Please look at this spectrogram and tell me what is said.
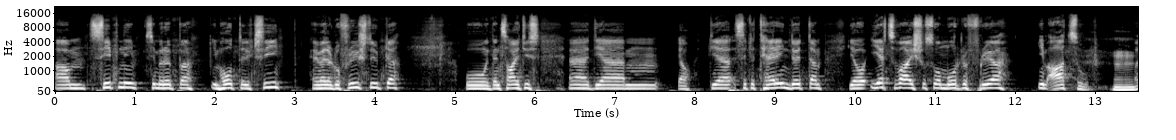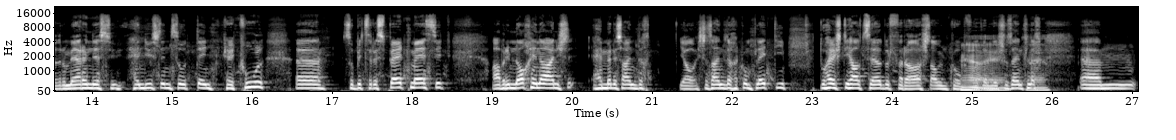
am 7. sind wir etwa im Hotel gewesen, haben wir frühstücken. Und dann sagt uns äh, die ähm, ja, die Sekretärin dort, ja, ihr zwei ist schon so am Morgen früh im Anzug. Mhm. Oder wir haben uns, haben uns dann so gedacht, cool, äh, so ein bisschen respektmäßig. Aber im Nachhinein ist, haben wir das eigentlich, ja, ist das eigentlich eine komplette, du hast dich halt selber verarscht, auch im Kopf. Ja, oder? Ja, schlussendlich, ja. Ähm,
